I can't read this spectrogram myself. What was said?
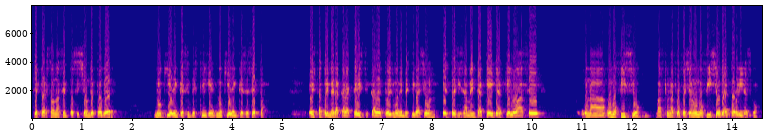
que personas en posición de poder no quieren que se investigue, no quieren que se sepa. Esta primera característica del periodismo de investigación es precisamente aquella que lo hace un oficio, más que una profesión, un oficio de alto riesgo,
